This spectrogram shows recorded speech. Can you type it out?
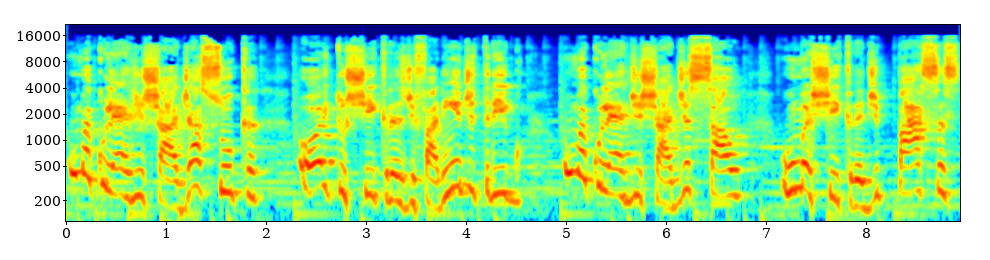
uma colher de chá de açúcar, 8 xícaras de farinha de trigo, uma colher de chá de sal, uma xícara de passas,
